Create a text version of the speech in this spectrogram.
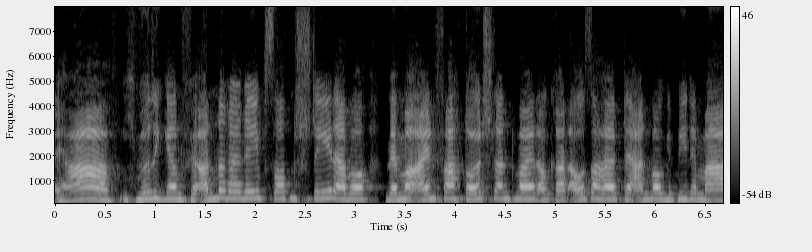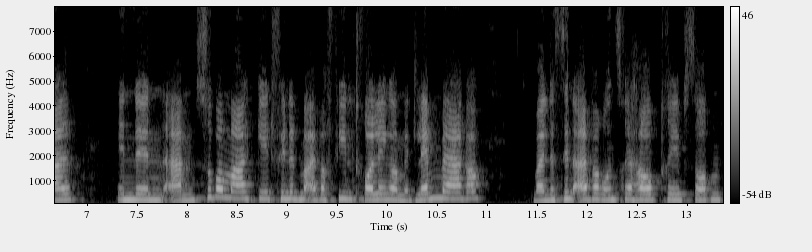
Ja, ich würde gern für andere Rebsorten stehen, aber wenn man einfach deutschlandweit, auch gerade außerhalb der Anbaugebiete, mal in den ähm, Supermarkt geht, findet man einfach viel Trollinger mit Lemberger, weil das sind einfach unsere Hauptrebsorten.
